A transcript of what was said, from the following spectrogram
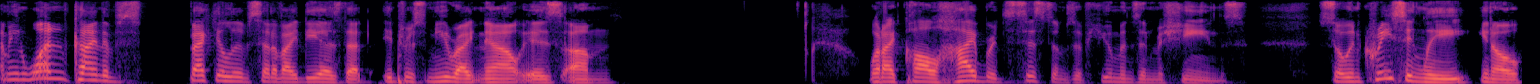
I mean, one kind of speculative set of ideas that interests me right now is um, what I call hybrid systems of humans and machines. So increasingly, you know,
